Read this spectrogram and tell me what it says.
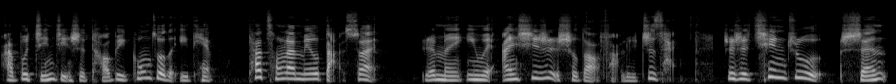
而不仅仅是逃避工作的一天。他从来没有打算人们因为安息日受到法律制裁。这是庆祝神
